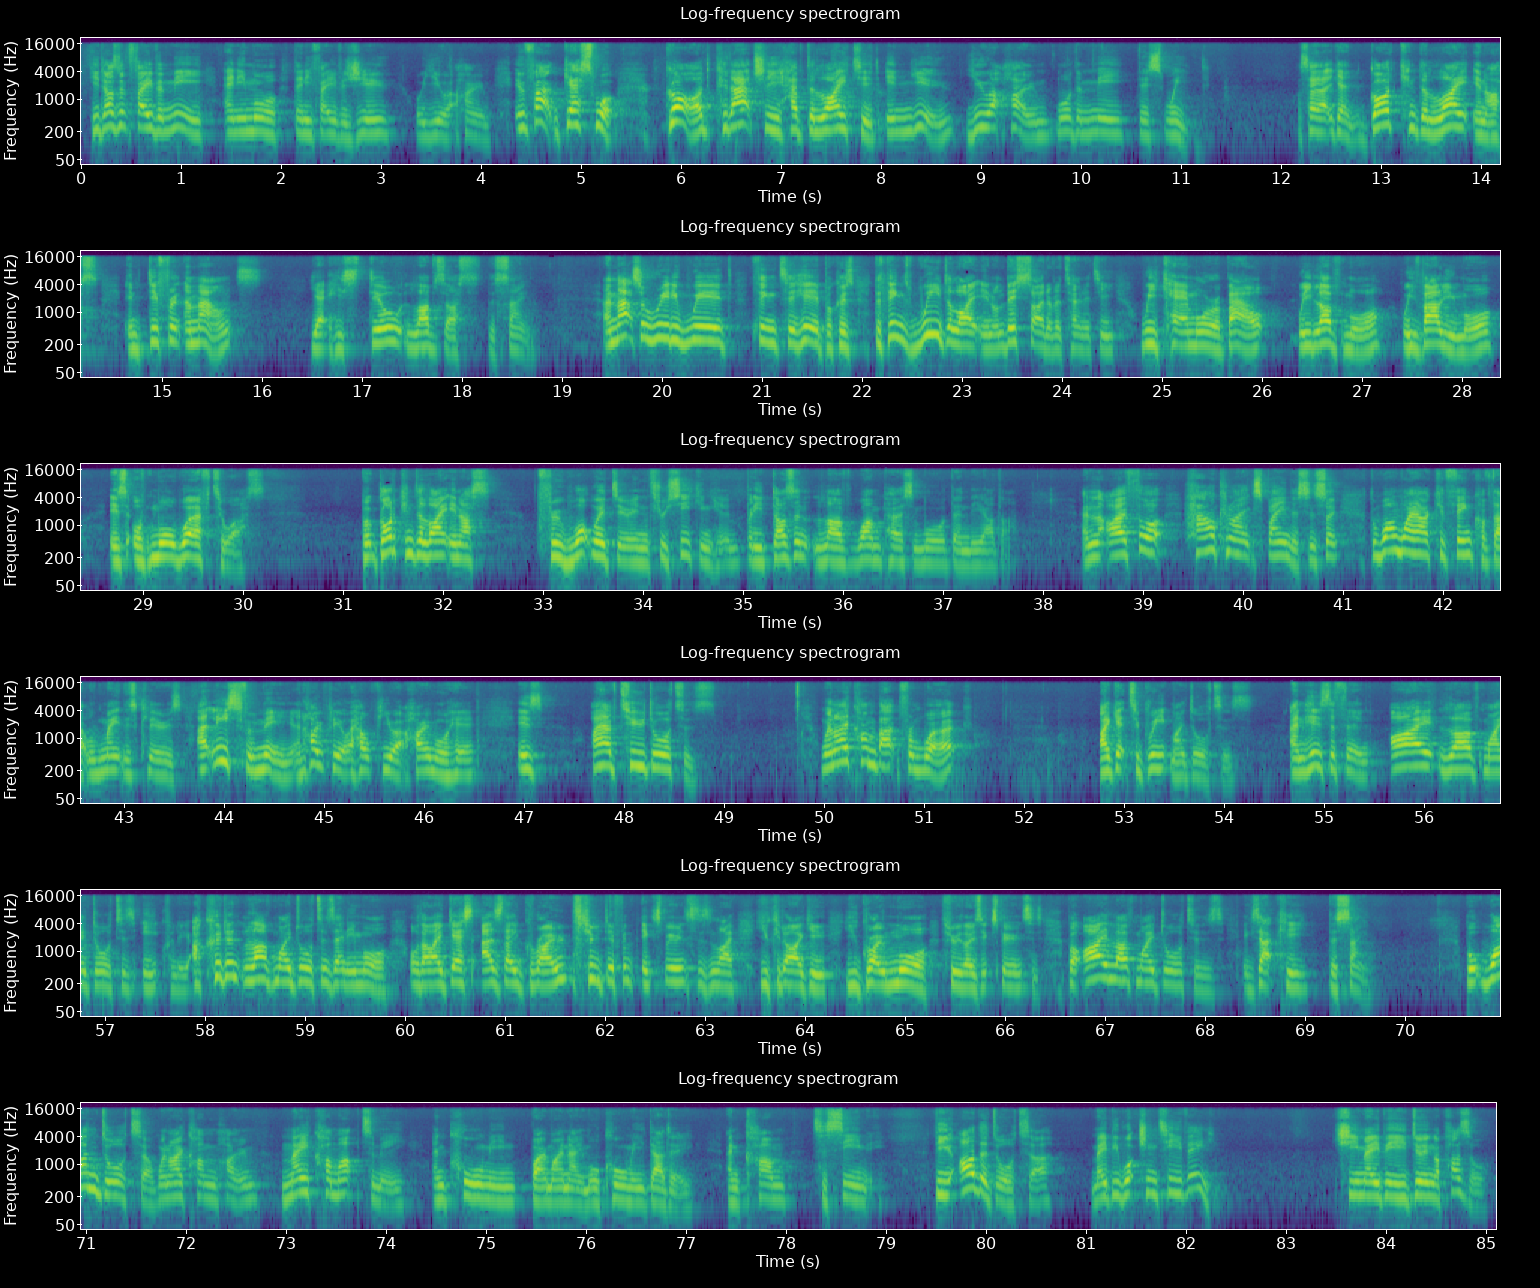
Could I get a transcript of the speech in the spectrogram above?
He doesn't favor me any more than he favors you or you at home. In fact, guess what? God could actually have delighted in you, you at home, more than me this week. I'll say that again. God can delight in us in different amounts yet he still loves us the same. And that's a really weird thing to hear because the things we delight in on this side of eternity, we care more about, we love more, we value more, is of more worth to us. But God can delight in us through what we're doing, through seeking Him, but He doesn't love one person more than the other. And I thought, how can I explain this? And so the one way I could think of that would make this clear is, at least for me, and hopefully it will help you at home or here, is I have two daughters. When I come back from work, I get to greet my daughters. And here's the thing I love my daughters equally. I couldn't love my daughters anymore, although I guess as they grow through different experiences in life, you could argue you grow more through those experiences. But I love my daughters exactly the same. But one daughter, when I come home, may come up to me and call me by my name or call me daddy and come to see me. The other daughter may be watching TV she may be doing a puzzle.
